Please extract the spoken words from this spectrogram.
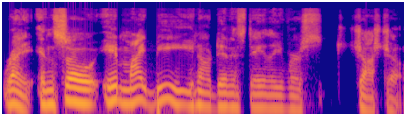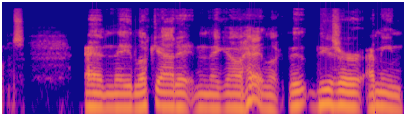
Right. And so it might be, you know, Dennis Daly versus Josh Jones and they look at it and they go, "Hey, look, th- these are. I mean,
